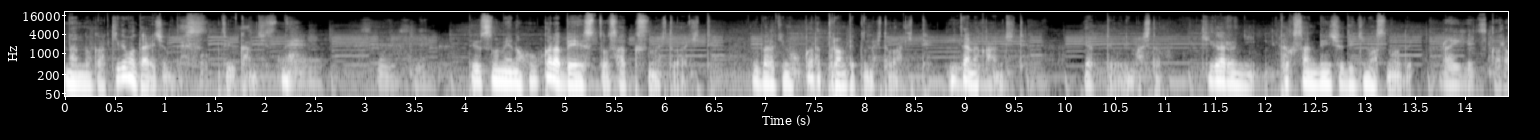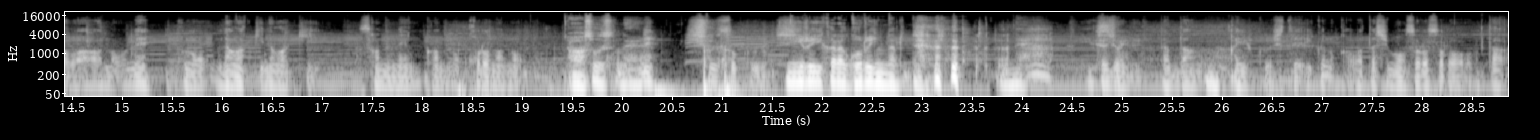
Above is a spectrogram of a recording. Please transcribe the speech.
何の楽器でも大丈夫ですという感じですね。で、宇都宮の方からベースとサックスの人が来て、茨城の方からトランペットの人が来て、みたいな感じでやっておりました。気軽にたくさん練習できますので、来月からはあのねこの長き長き3年間のコロナのああ、そうですねね。収束2類から5類になる ね。徐々にだんだん回復していくのか、私もそろそろまた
